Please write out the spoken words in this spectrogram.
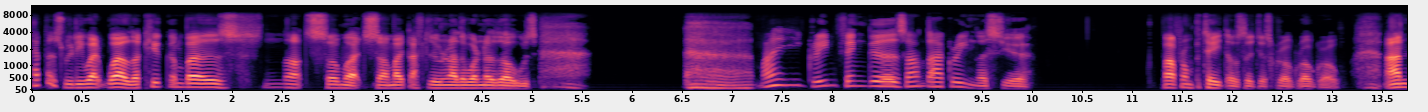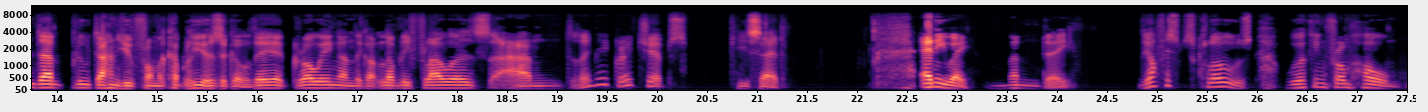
Peppers really went well. The cucumbers, not so much. So I might have to do another one of those. Uh, my green fingers aren't that green this year apart from potatoes, they just grow, grow, grow. And um, Blue Danube from a couple of years ago, they're growing and they got lovely flowers and they make great chips, he said. Anyway, Monday, the office was closed, working from home.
